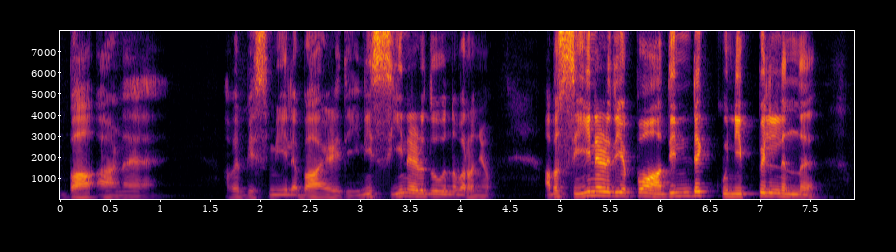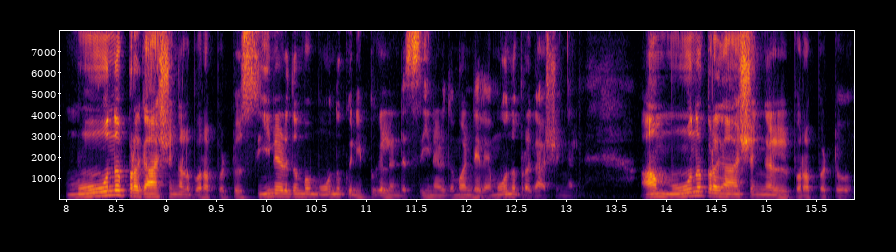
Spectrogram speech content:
ബാ ആണ്. അവ ബിസ്മിയിലെ ബാ എഴുതി. ഇനി സീൻ എഴുതൂ എന്ന് പറഞ്ഞു. അപ്പോൾ സീൻ എഴുതിയപ്പോൾ അതിന്റെ കുനിപ്പിൽ നിന്ന് മൂന്ന് പ്രകാശങ്ങൾ പുറപ്പെട്ടു. സീൻ എഴുതുമ്പോൾ മൂന്ന് കുനിപ്പുകളുണ്ട്. സീൻ എഴുതുമ്പോൾ ഉണ്ടല്ലേ? മൂന്ന് പ്രകാശങ്ങൾ. ആ മൂന്ന് പ്രകാശങ്ങൾ പുറപ്പെട്ടു.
